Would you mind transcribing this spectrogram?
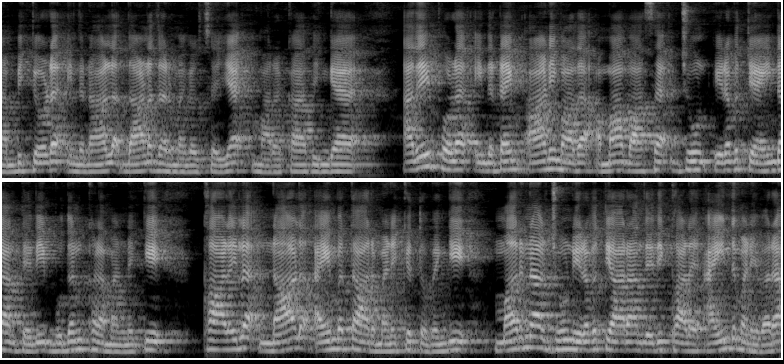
நம்பிக்கையோடு இந்த நாளில் தான தர்மங்கள் செய்ய மறக்காதீங்க. அதே போல் இந்த டைம் ஆணி மாத அமாவாசை ஜூன் இருபத்தி ஐந்தாம் தேதி புதன்கிழமை அன்னைக்கு காலையில் நாலு ஐம்பத்தாறு மணிக்கு துவங்கி மறுநாள் ஜூன் இருபத்தி ஆறாம் தேதி காலை ஐந்து மணி வரை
